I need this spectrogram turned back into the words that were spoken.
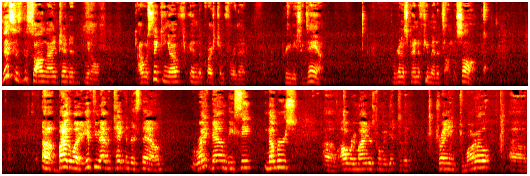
This is the song I intended, you know, I was thinking of in the question for that previous exam. We're going to spend a few minutes on the song. Uh, by the way, if you haven't taken this down, write down the seat numbers. Um, I'll remind us when we get to the training tomorrow. Um,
